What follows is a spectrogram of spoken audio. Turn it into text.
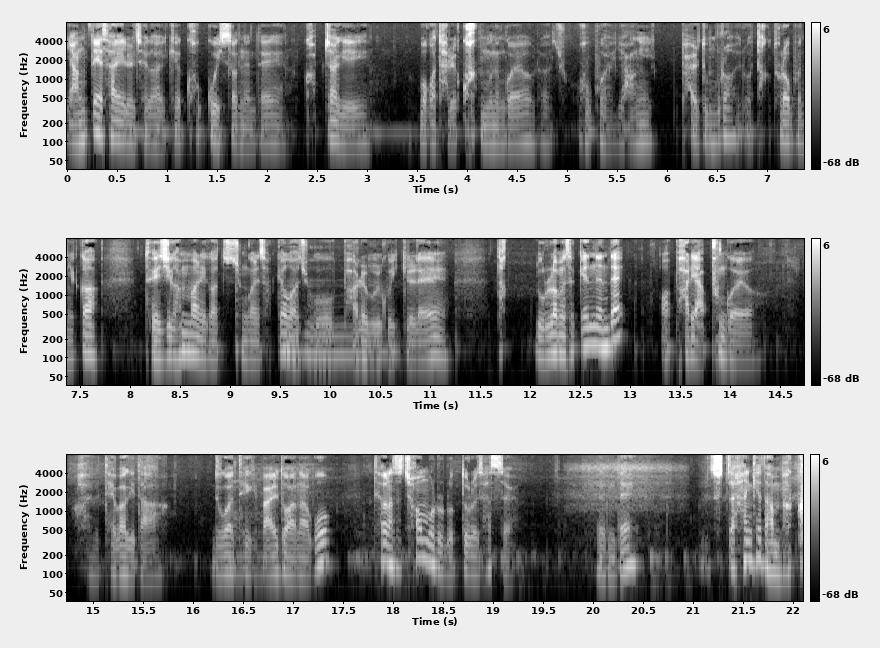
양떼 사이를 제가 이렇게 걷고 있었는데 갑자기 뭐가 다리를 콱 무는 거예요. 그래가지고 어 뭐야 양이 발도 물어 이러고 딱 돌아보니까 돼지가 한 마리가 중간에 섞여가지고 음. 발을 물고 있길래 딱 놀라면서 깼는데 어 발이 아픈 거예요. 아 대박이다. 누구한테 말도 안 하고 태어나서 처음으로 로또를 샀어요. 그런데 숫자 한 개도 안 맞고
